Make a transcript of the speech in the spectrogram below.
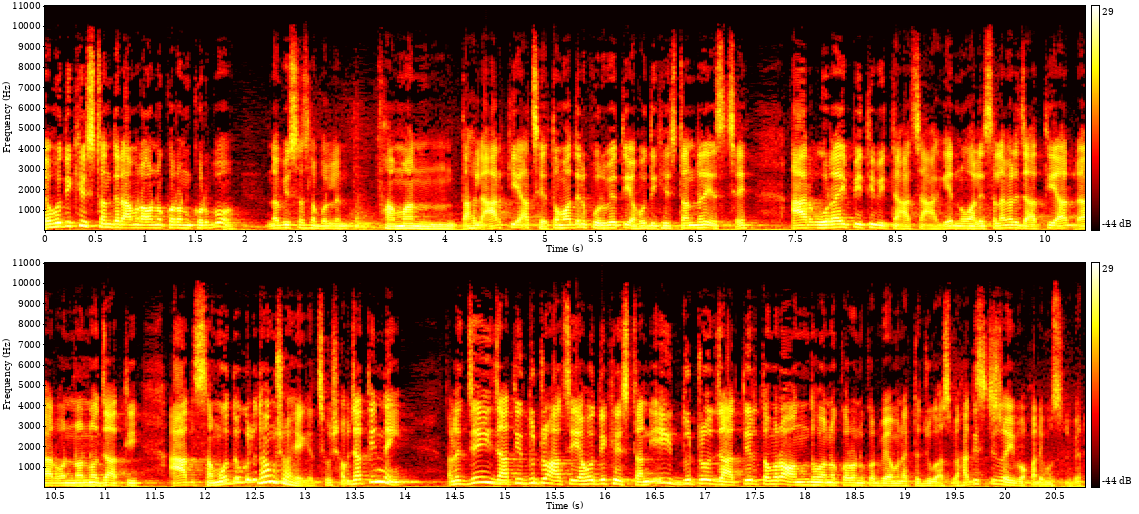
ইহুদি খ্রিস্টানদের আমরা অনুকরণ করব। নবী সাল্লাম বললেন, ফামান, তাহলে আর কি আছে? তোমাদের পূর্বে তো ইহুদি খ্রিস্টানরা এসছে, আর ওরাই পৃথিবীতে আছে। আগে নো আলি সাল্লামের জাতি আর আর অন্যান্য জাতি আদ সামুদ্রগুলি ধ্বংস হয়ে গেছে সব জাতির নেই। তাহলে যেই জাতি দুটো আছে ইহুদি খ্রিস্টান, এই দুটো জাতির তোমরা অন্ধ অনুকরণ করবে এমন একটা যুগ আসবে। হাদিসটি সহি বকারি মুসলিমের।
